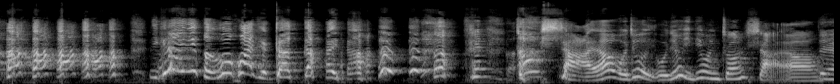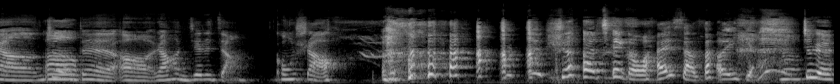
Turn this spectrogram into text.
你看你很会化解尴尬呀。装傻呀，我就我就一定会装傻呀。对啊，就、嗯对，嗯，然后你接着讲空少。说到这个，我还想到了一点，就是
